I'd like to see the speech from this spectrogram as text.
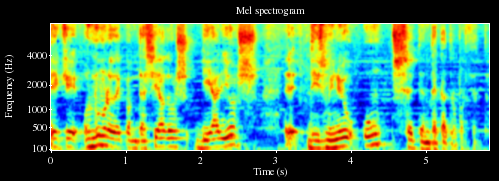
e que o número de contagiados diarios eh, disminuiu un 74%.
